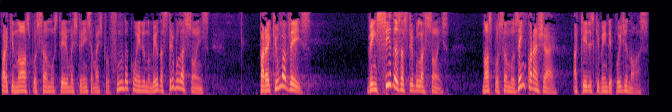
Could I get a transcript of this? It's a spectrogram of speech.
Para que nós possamos ter uma experiência mais profunda com Ele no meio das tribulações. Para que uma vez vencidas as tribulações, nós possamos encorajar aqueles que vêm depois de nós.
